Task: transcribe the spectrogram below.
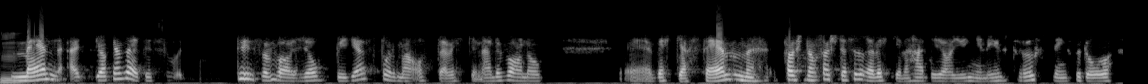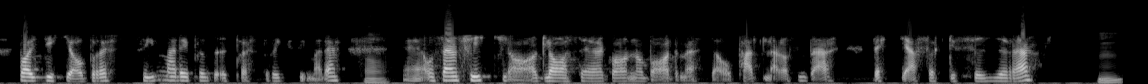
Mm. Men äh, jag kan säga att det, det som var jobbigast på de här åtta veckorna, det var nog eh, vecka fem. Först, de första fyra veckorna hade jag ju ingen utrustning så då var, gick jag bröst simmade i princip, bröst och ryggsimmade. Ja. Eh, och sen fick jag glasögon och badmössa och paddlar och sånt där vecka 44. Mm.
